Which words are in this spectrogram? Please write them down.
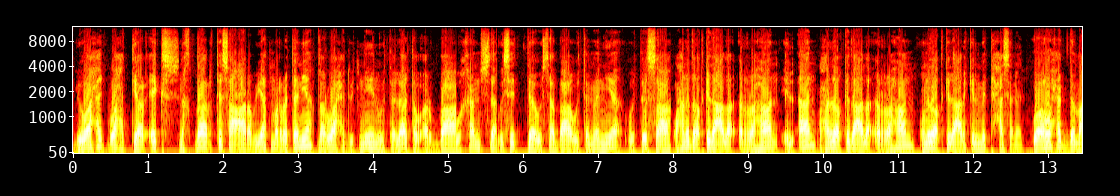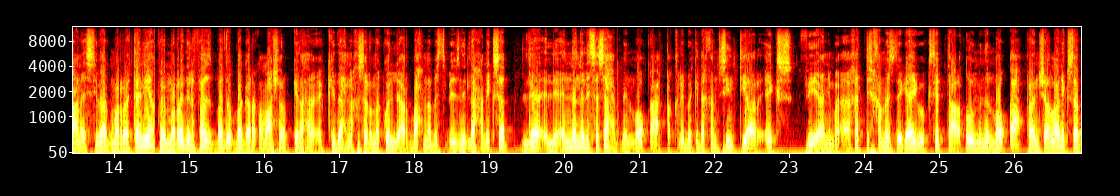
بواحد بواحد TRX. نختار تسع عربيات مرة تانية نختار واحد واثنين وثلاثة وأربعة وخمسة وستة وسبعة وثمانية وتسعة. وهنضغط كده على الرهان الآن وهنضغط كده على الرهان ونضغط كده على كلمة حسنا. واهو هيبدا معنا السباق مرة تانية. فالمرة دي اللي فاز بقى رقم 10 كده كده إحنا خسرنا كل أرباحنا بس بإذن الله هنكسب لأننا لسه ساحب من الموقع تقريبا كده 50 TRX. في يعني ما خمس دقائق وكسبت على طول من الموقع فإن شاء الله نكسب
